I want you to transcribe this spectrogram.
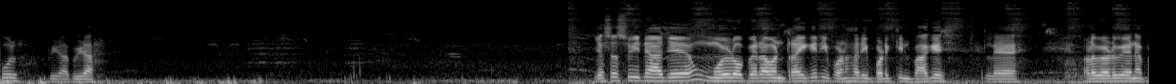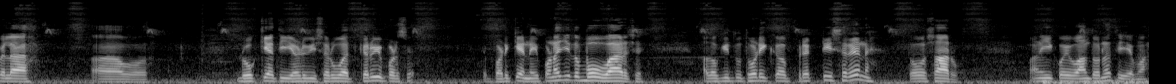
ફૂલ? પીળા પીળા. યશસ્વીને આજે હું મોયડો પહેરાવવાની ટ્રાય કરી પણ હરી ભડકીને ભાગે એટલે હળવે હળવે એને આ, ડોકિયાથી હળવી શરૂઆત કરવી પડશે. એ ભડકે નહીં, પણ હજી તો બહુ વાર છે. આ તો કીધું થોડીક પ્રેક્ટિસ રહે ને, તો સારું. પણ એ કોઈ વાંધો નથી એમાં.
